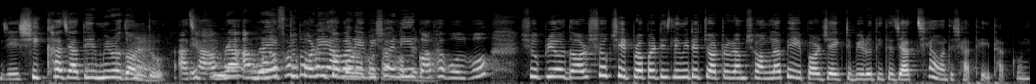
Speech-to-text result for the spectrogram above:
যে শিক্ষা জাতির মেরুদণ্ড। হ্যাঁ, আচ্ছা আমরা আমরা একটু পরে আবার এই বিষয় নিয়ে কথা বলব। সুপ্রিয় দর্শক শেড প্রপার্টিজ লিমিটেড চট্টগ্রাম সংলাপে এই পর্যায়ে একটি বিরতিতে যাচ্ছি। আমাদের সাথেই থাকুন।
